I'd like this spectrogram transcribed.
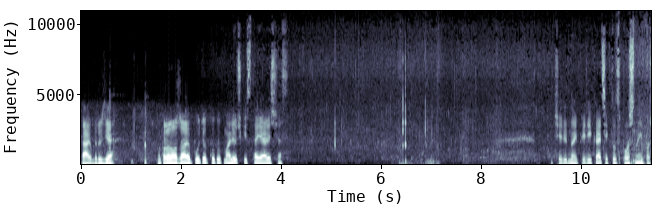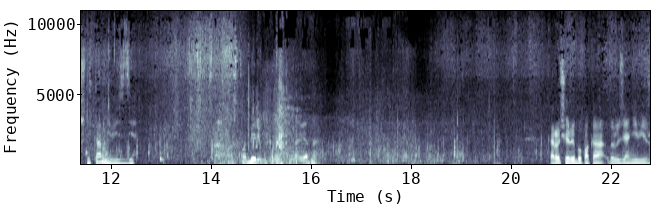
Так, друзья, ну, продолжаю путь. Вот тут вот малючки стояли сейчас. Очередной перекатик. Тут сплошные пошли камни везде по берегу пройти, наверное. Короче, рыбы пока, друзья, не вижу.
